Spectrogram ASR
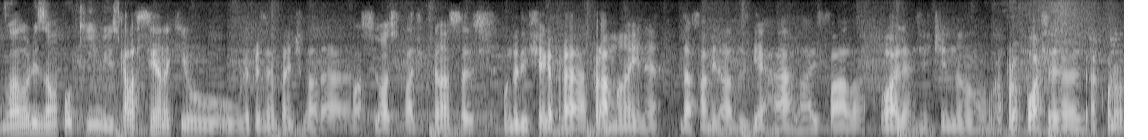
valorizar um pouquinho isso. Aquela cena que o, o representante lá da mafioso lá de Kansas, quando ele chega pra, pra mãe, né, da família lá dos Guerrar lá e fala: Olha, a gente não. A proposta, a contra-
